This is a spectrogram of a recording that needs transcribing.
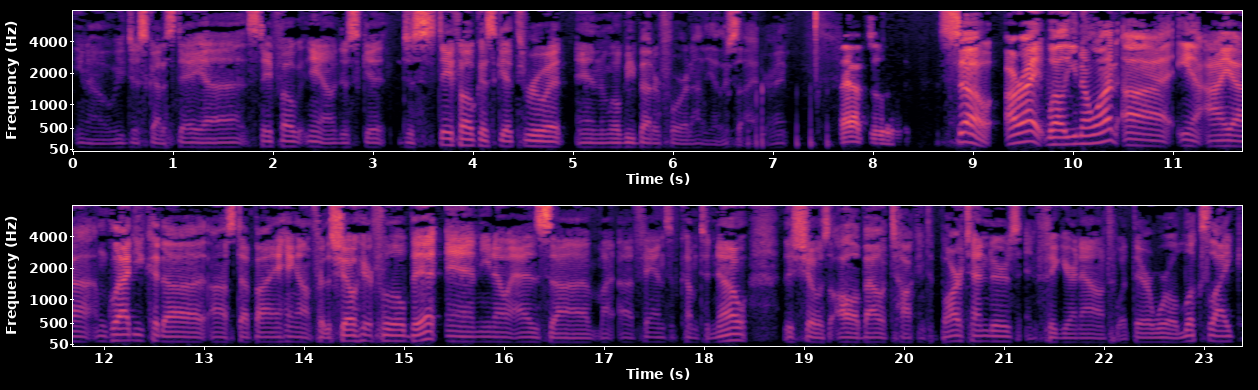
you know, we just got to stay uh, stay focused. You know, just get just stay focused, get through it, and we'll be better for it on the other side, right? absolutely. So, all right. Well, you know what? Uh, yeah, I, uh, I'm glad you could, uh, uh, step by and hang out for the show here for a little bit. And, you know, as, uh, my uh, fans have come to know, this show is all about talking to bartenders and figuring out what their world looks like.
